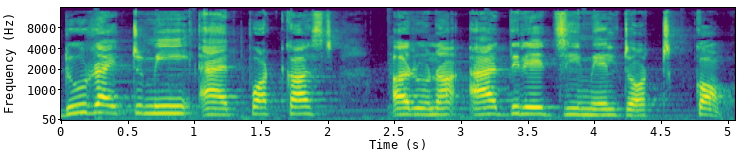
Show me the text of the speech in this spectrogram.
do write to me at podcastaruna at the rate gmail.com.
